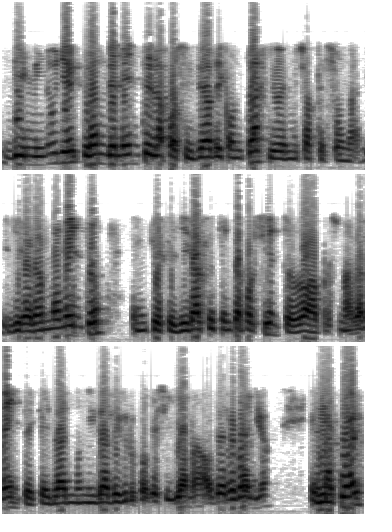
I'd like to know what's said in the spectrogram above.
disminuye grandemente la posibilidad de contagio de muchas personas y llegará un momento en que se llega al 70% aproximadamente, que es la inmunidad de grupo que se llama, o de rebaño, en la cual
